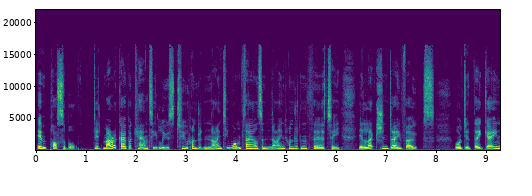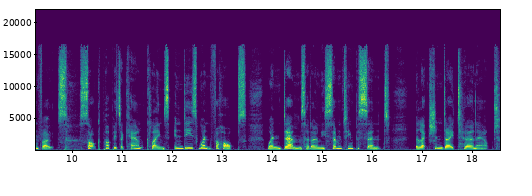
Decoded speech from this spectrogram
Impossible. Did Maricopa County lose 291,930 election day votes, or did they gain votes? Sock Puppet account claims Indies went for Hobbs when Dems had only 17% election day turnout.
